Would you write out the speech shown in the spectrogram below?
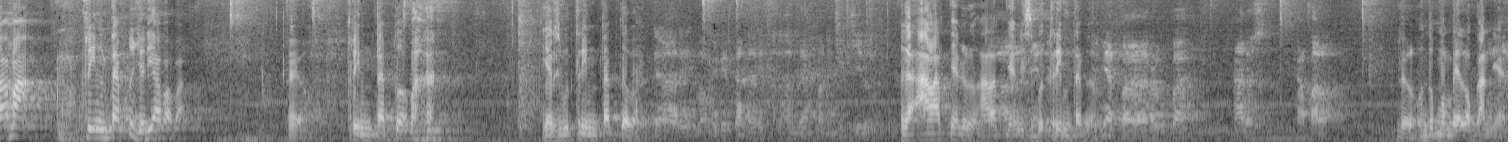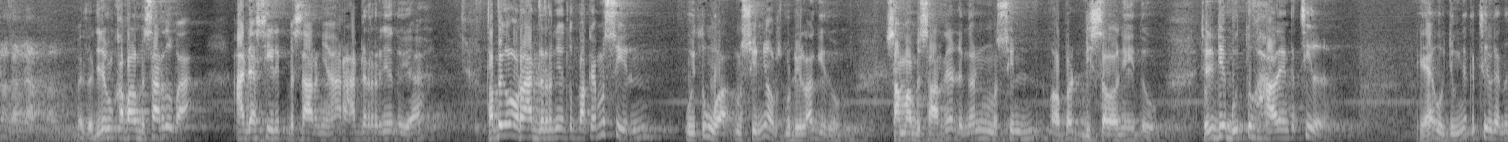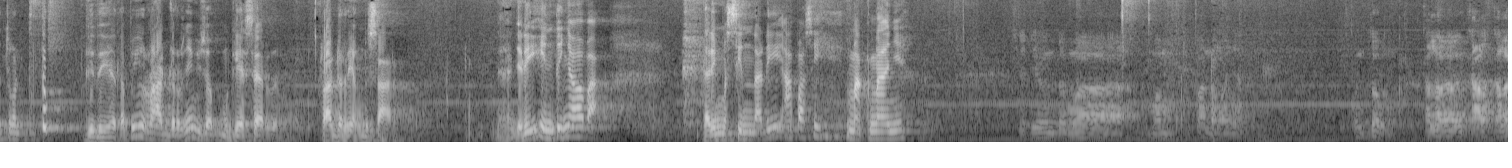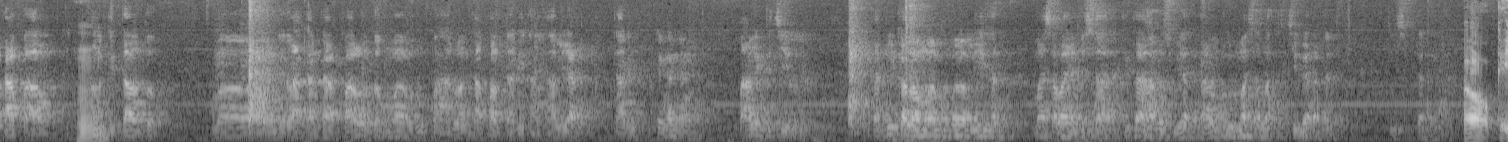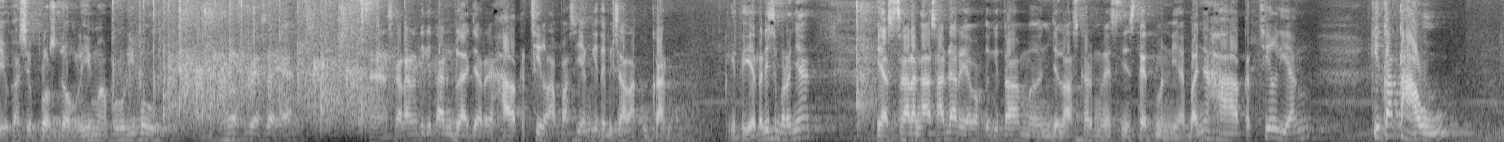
Pak, Pak, trim tab tuh jadi apa, Pak? Ayo, trim tab tuh apa? yang disebut trim tab tuh apa? dari memikirkan dari hal-hal yang paling kecil Enggak alatnya dulu, alat yang disebut trim tab tuh. Tentunya perubah arus kapal Betul, untuk membelokkan ya. melakukan kapal Betul. Jadi kalau kapal besar tuh Pak, ada sirip besarnya, radarnya tuh ya. Tapi kalau radarnya tuh pakai mesin, oh, itu nggak mesinnya harus gede lagi tuh. Sama besarnya dengan mesin apa dieselnya itu. Jadi dia butuh hal yang kecil. Ya, ujungnya kecil kan cuma tutup gitu ya. Tapi radarnya bisa menggeser tuh. Radar yang besar. Nah, jadi intinya apa Pak? Dari mesin tadi apa sih maknanya? jadi untuk me, mem- apa namanya untuk kalau kalau, kalau kapal Hmm. kalau kita untuk menggerakkan kapal untuk merubah haluan kapal dari hal-hal yang dari dengan yang paling kecil tapi kalau melihat masalah yang besar kita harus lihat tahu dulu masalah kecil yang ada di sekitar kita Oke, yuk kasih plus dong 50 ribu. Nah, luar biasa ya. Nah, sekarang nanti kita akan belajar ya hal kecil apa sih yang kita bisa lakukan. Gitu ya. Tadi sebenarnya ya sekarang nggak sadar ya waktu kita menjelaskan mengenai statement ya banyak hal kecil yang kita tahu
